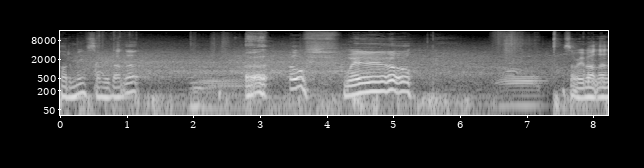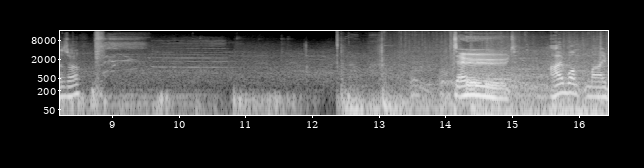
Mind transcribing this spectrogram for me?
Pardon me, sorry about that. Uh, oh, well. Sorry about that as well. Dude, I want my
